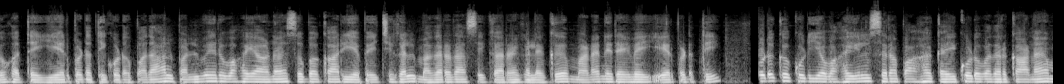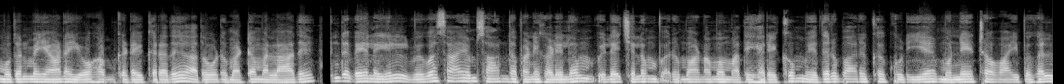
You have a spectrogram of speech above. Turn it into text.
யோகத்தை ஏற்படுத்தி கொடுப்பதால் பல்வேறு வகையான சுபகாரிய பேச்சுகள் மகர ராசிக்காரர்களுக்கு மனநிறைவை ஏற்படுத்தி கொடுக்கக்கூடிய வகையில் சிறப்பாக கைகூடுவதற்கான முதன்மையான யோகம் கிடைக்கிறது. அதோடு மட்டுமல்லாது இந்த வேளையில் விவசாயம் சார்ந்த பணிகளிலும் விளைச்சலும் வருமானமும் அதிகரிக்கும். எதிர்பார்க்கக்கூடிய முன்னேற்ற வாய்ப்புகள்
